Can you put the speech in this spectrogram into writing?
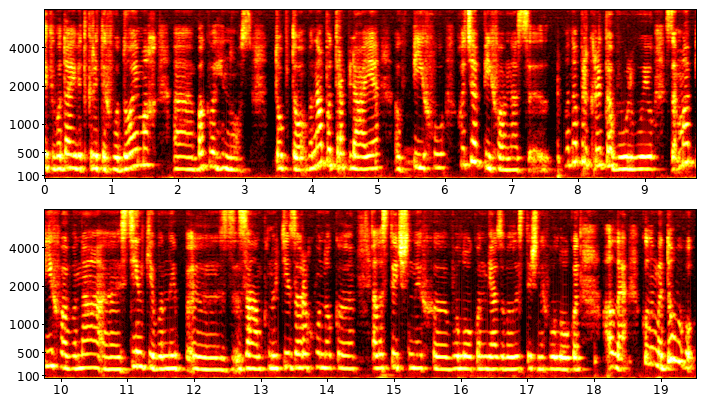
як вода і в відкритих водоймах, е, баквагіноз. Тобто вона потрапляє в піхву, хоча піхва в нас е, вона прикрита вульвою, сама піхва, вона е, стінки вони е, замкнуті за рахунок еластичних волокон, м'язово-еластичних волокон. Але коли ми довго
